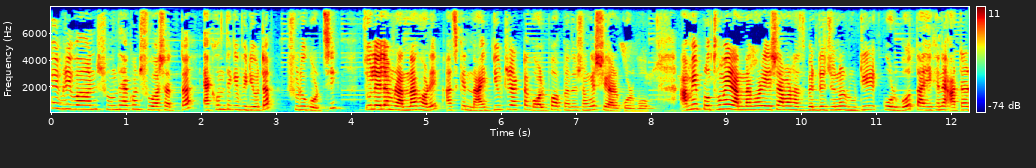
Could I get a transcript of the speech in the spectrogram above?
এভরিওয়ান, সন্ধ্যা এখন সোয়া সাতটা। এখন থেকে ভিডিওটা শুরু করছি। চলে এলাম রান্নাঘরে। আজকে নাইট ডিউটির একটা গল্প আপনাদের সঙ্গে শেয়ার করব। আমি প্রথমেই রান্নাঘরে এসে আমার হাজব্যান্ডের জন্য রুটি করব, তাই এখানে আটার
